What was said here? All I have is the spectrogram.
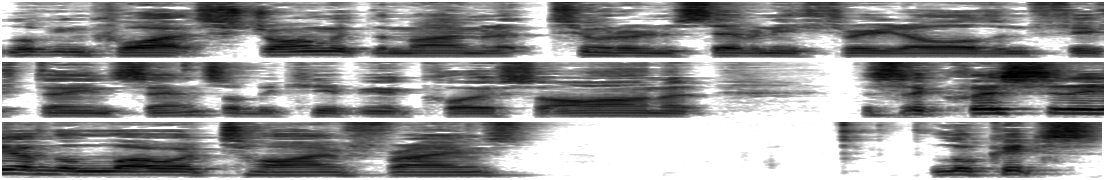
looking quite strong at the moment at $273.15. I'll be keeping a close eye on it. The cyclicity on the lower time frames, look, it's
